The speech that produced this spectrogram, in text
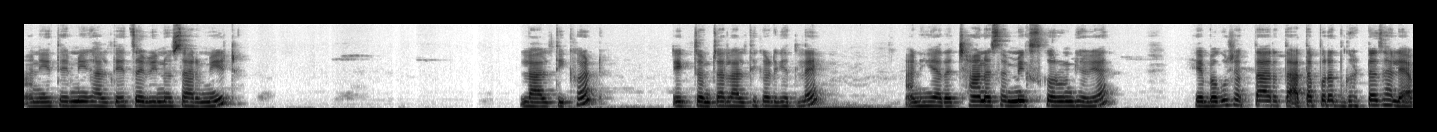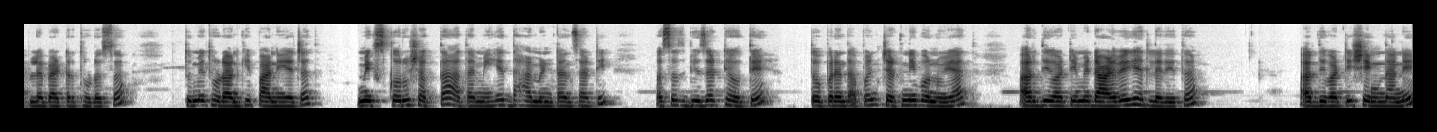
आणि इथे मी घालते चवीनुसार मीठ लाल तिखट एक चमचा लाल तिखट घेतलं आहे आणि हे आता छान असं मिक्स करून घेऊयात. हे बघू शकता. आता परत घट्ट झालं आहे आपलं बॅटर थोडंसं. तुम्ही थोडं आणखी पाणी याच्यात मिक्स करू शकता. आता मी हे दहा मिनटांसाठी असंच भिजत ठेवते. तोपर्यंत आपण चटणी बनवूयात. अर्धी वाटी मी डाळवे घेतले तिथं अर्धी वाटी शेंगदाणे.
